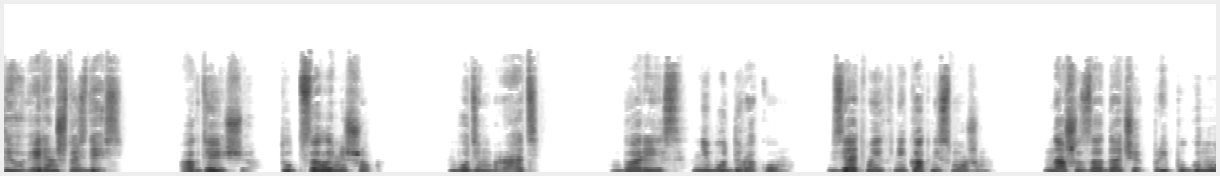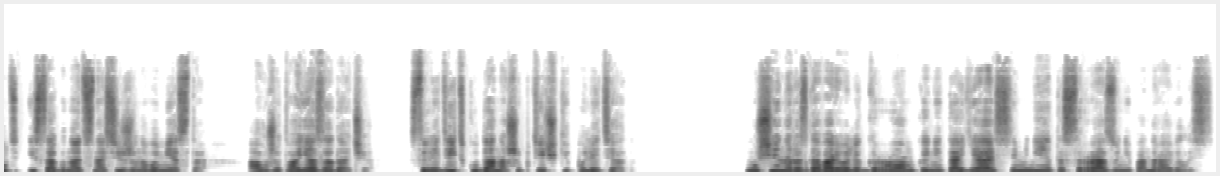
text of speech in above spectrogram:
Ты уверен, что здесь? — А где еще? Тут целый мешок. — Будем брать? — Борис, не будь дураком. Взять мы их никак не сможем. Наша задача — припугнуть и согнать с насиженного места. А уже твоя задача — следить, куда наши птички полетят. Мужчины разговаривали громко, не таясь, и мне это сразу не понравилось.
